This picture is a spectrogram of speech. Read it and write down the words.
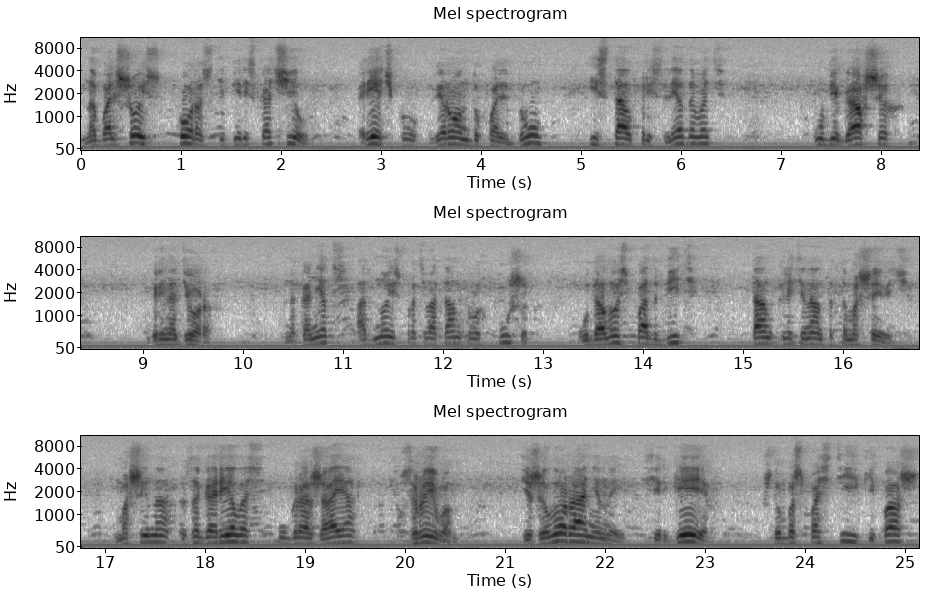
на большой скорости перескочил речку Веронду по льду и стал преследовать убегавших гренадеров. Наконец, одной из противотанковых пушек удалось подбить танк лейтенанта Томашевича. Машина загорелась, угрожая взрывом. Тяжело раненый Сергеев, чтобы спасти экипаж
